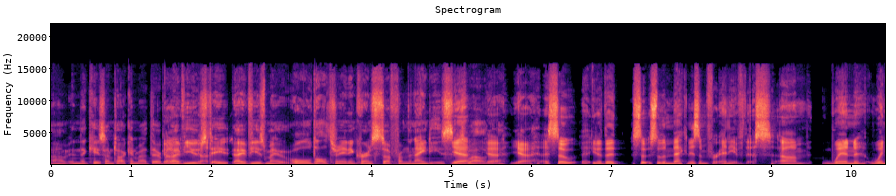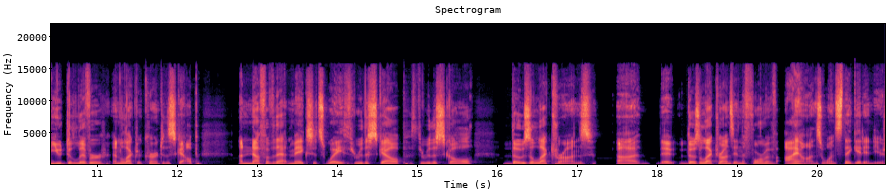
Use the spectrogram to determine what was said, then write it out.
um, in the case i'm talking about there but it, i've used a i've used my old alternating current stuff from the 90s yeah, as well. yeah yeah. So uh, you know the so so the mechanism for any of this um, when when you deliver an electric current to the scalp enough of that makes its way through the scalp through the skull. Those electrons uh, those electrons in the form of ions, once they get into your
